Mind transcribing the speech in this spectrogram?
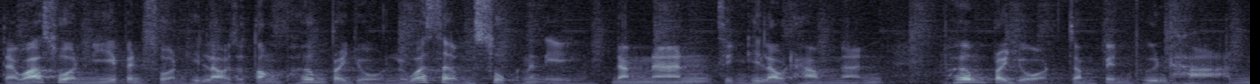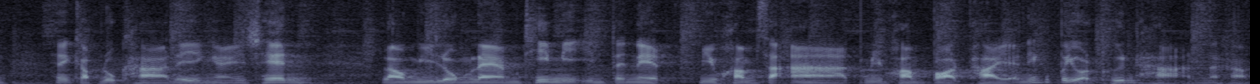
แต่ว่าส่วนนี้เป็นส่วนที่เราจะต้องเพิ่มประโยชน์หรือว่าเสริมสุขนั่นเอง ดังนั้นสิ่งที่เราทำนั้นเพิ่มประโยชน์จำเป็นพื้นฐานให้กับลูกค้าได้ยังไง เช่น เรามีโรงแรมที่มีอินเทอร์เน็ต มีความสะอาด มีความปลอดภัย อันนี้คือประโยชน์พื้นฐานนะครับ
